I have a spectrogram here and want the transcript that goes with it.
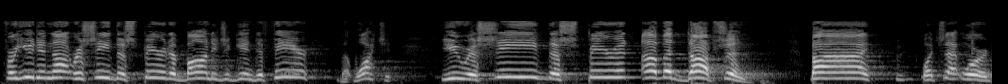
For you did not receive the spirit of bondage again to fear, but watch it. You received the spirit of adoption by, what's that word?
